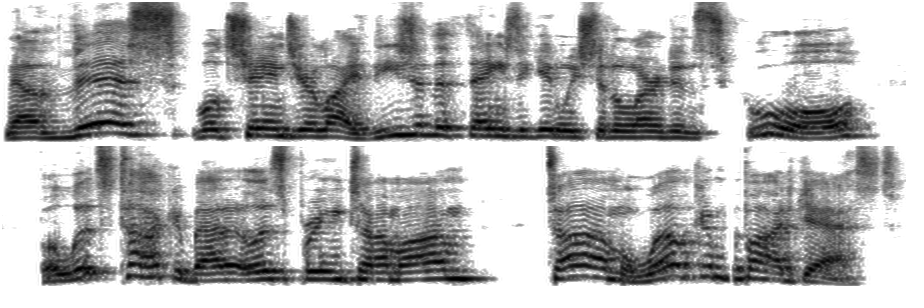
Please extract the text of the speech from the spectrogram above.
Now, this will change your life. These are the things, again, we should have learned in school, but let's talk about it. Let's bring Tom on. Tom, welcome to the podcast.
